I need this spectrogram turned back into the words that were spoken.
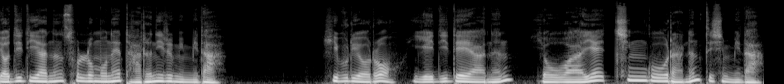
여디디아는 솔로몬의 다른 이름입니다. 히브리어로 예디데아는 여호와의 친구라는 뜻입니다.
